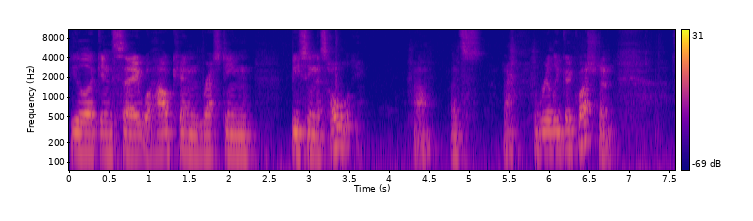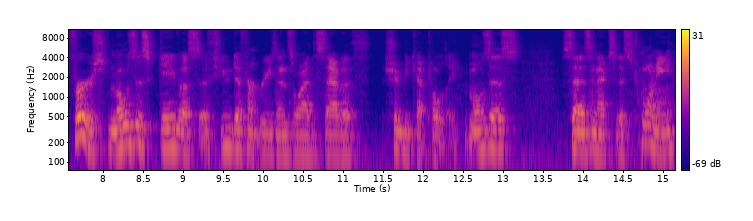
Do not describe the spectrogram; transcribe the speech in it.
you look and say, well, how can resting be seen as holy? Well, that's a really good question. First, Moses gave us a few different reasons why the Sabbath should be kept holy. Moses says in Exodus 20,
